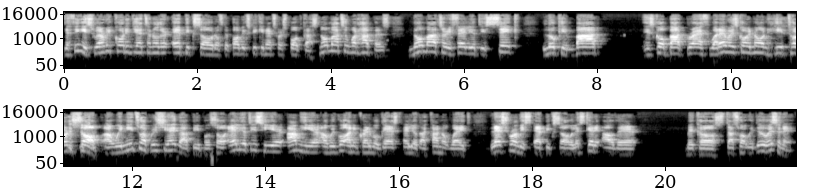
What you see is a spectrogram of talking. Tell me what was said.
the thing is, we are recording yet another episode of the Public Speaking Experts podcast. No matter what happens, no matter if Elliot is sick, looking bad, he's got bad breath, whatever is going on, he turns up. And we need to appreciate that, people. So Elliot is here, I'm here, and we've got an incredible guest. Elliot, I cannot wait. Let's run this epic. episode. Let's get it out there because that's what we do, isn't it?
